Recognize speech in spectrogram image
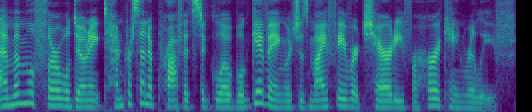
MM LaFleur will donate 10% of profits to Global Giving, which is my favorite charity for hurricane relief.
